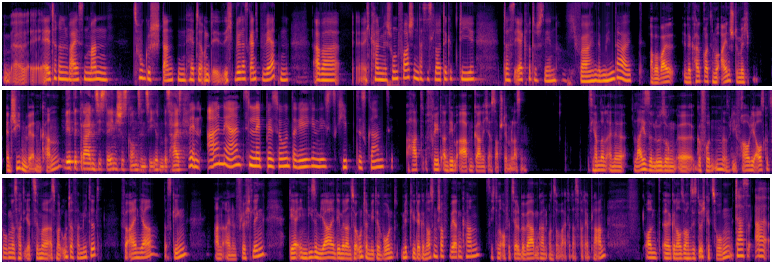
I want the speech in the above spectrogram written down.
äh, älteren weißen Mann zugestanden hätte. Und ich will das gar nicht bewerten, aber ich kann mir schon vorstellen, dass es Leute gibt, die das eher kritisch sehen. Ich war in der Minderheit. Aber weil in der Kalkbreite nur einstimmig entschieden werden kann. Wir betreiben systemisches Konsensieren. Das heißt, wenn eine einzelne Person dagegen ist, kippt das Ganze. Hat Fred an dem Abend gar nicht erst abstimmen lassen. Sie haben dann eine leise Lösung äh, gefunden. Also die Frau, die ausgezogen ist, hat ihr Zimmer erstmal untervermietet für ein Jahr. Das ging an einen Flüchtling, der in diesem Jahr, in dem er dann zur Untermiete wohnt, Mitglied der Genossenschaft werden kann, sich dann offiziell bewerben kann und so weiter. Das war der Plan. Und äh, genauso haben sie es durchgezogen. Das, äh,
